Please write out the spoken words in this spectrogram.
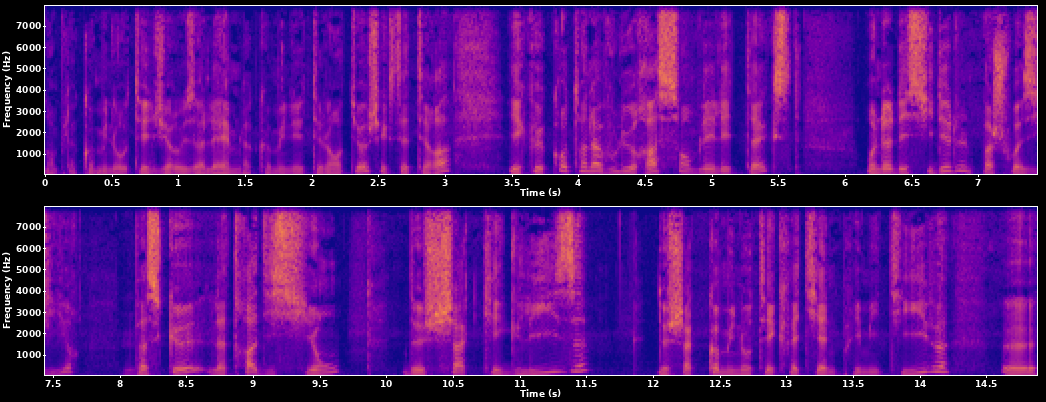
exemple la communauté de Jérusalem, la communauté d'Antioche, etc. Et que quand on a voulu rassembler les textes, on a décidé de ne pas choisir parce que la tradition de chaque église, de chaque communauté chrétienne primitive, euh,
